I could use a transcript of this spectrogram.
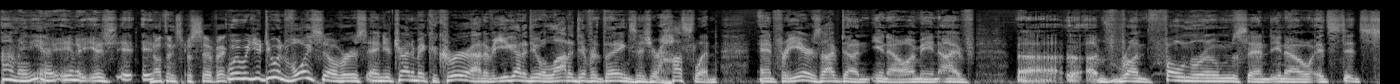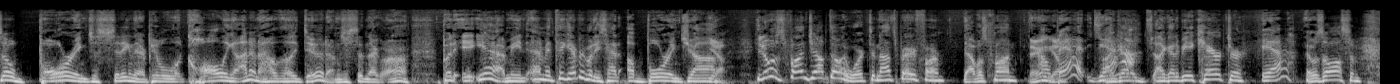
I mean, you know, you know, it, it, Nothing specific? When when you're doing voiceovers and you're trying to make a career out of it, you got to do a lot of different things as you're hustling. And for years, I've done, you know, I mean, I've uh, I've run phone rooms, and you know, it's it's so boring just sitting there. People calling. I don't know how they do it. I'm just sitting there going, oh. but it, yeah, I mean, I mean, I think everybody's had a boring job. Yeah. You know, it was a fun job though. I worked at Knott's Berry Farm. That was fun. there you I'll go. bet. Yeah. I got I got to be a character. Yeah. That was awesome.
